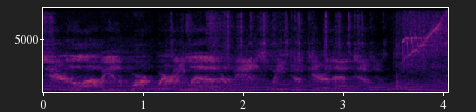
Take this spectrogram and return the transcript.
Chair the lobby and weren't wearing lead underpants, we took care of that too.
